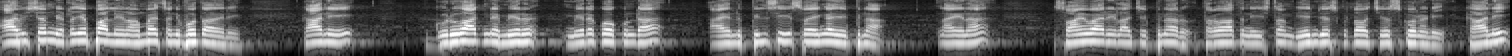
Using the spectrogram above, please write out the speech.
ఆ విషయం ఎట్లా చెప్పాలి నేను? అమ్మాయి చనిపోతుందని. కానీ గురువాజ్ఞ మీర మీరకోకుండా ఆయన పిలిచి స్వయంగా చెప్పిన నాయన స్వామివారు ఇలా చెప్పినారు తర్వాత నీ ఇష్టం ఏం చేసుకుంటావో చేసుకోనని. కానీ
